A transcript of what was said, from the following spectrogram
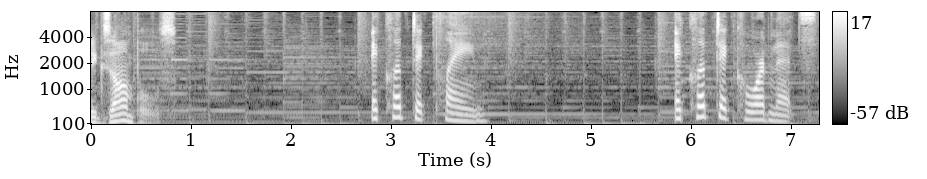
Examples Ecliptic plane, Ecliptic coordinates.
